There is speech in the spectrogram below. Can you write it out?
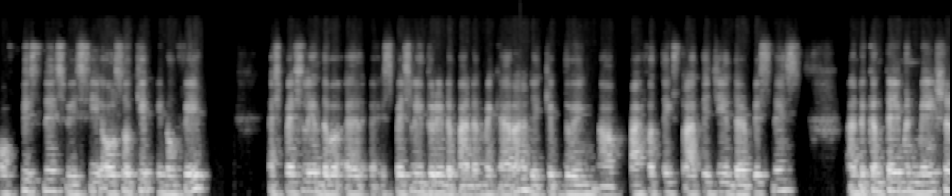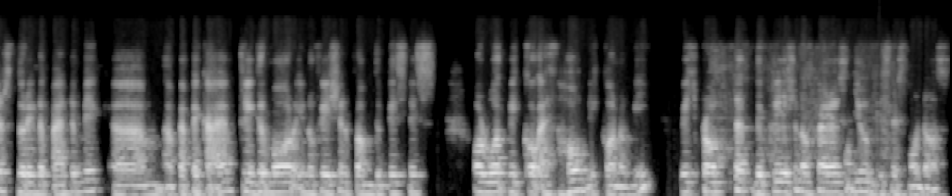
of business we see also keep innovate especially in the uh, especially during the pandemic era they keep doing uh, pivoting strategy in their business and the containment measures during the pandemic um, uh, ppkm trigger more innovation from the business or what we call as home economy which prompted the creation of various new business models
